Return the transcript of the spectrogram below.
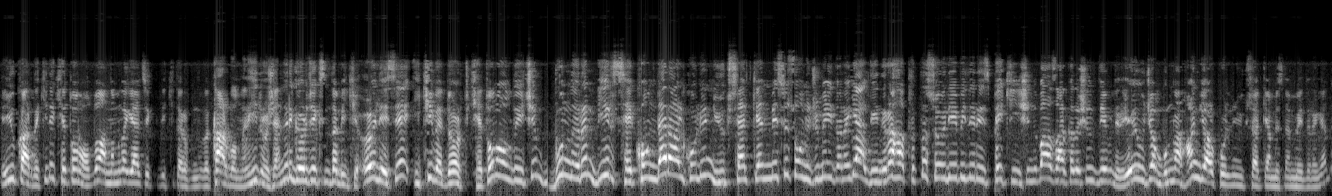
E yukarıdaki de keton olduğu anlamına gelecektir. İki tarafında da karbonları, hidrojenleri göreceksin tabii ki. Öyleyse 2 ve 4 keton olduğu için bunların bir sekonder alkolün yükseltgenmesi sonucu meydana geldiğini rahatlıkla söyleyebiliriz. Peki şimdi bazı arkadaşınız diyebilir. Ya hocam bunlar hangi alkolün yükseltgenmesinden meydana geldi?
